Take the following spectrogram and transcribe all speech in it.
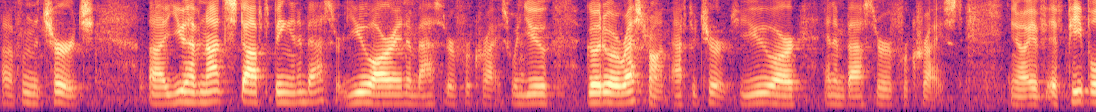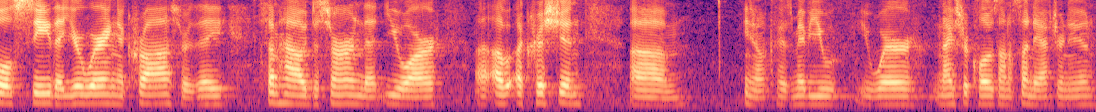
uh, from the church, uh, you have not stopped being an ambassador. You are an ambassador for Christ. When you go to a restaurant after church, you are an ambassador for Christ. You know, if, if people see that you're wearing a cross or they somehow discern that you are a, a Christian, um, you know, because maybe you, you wear nicer clothes on a Sunday afternoon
